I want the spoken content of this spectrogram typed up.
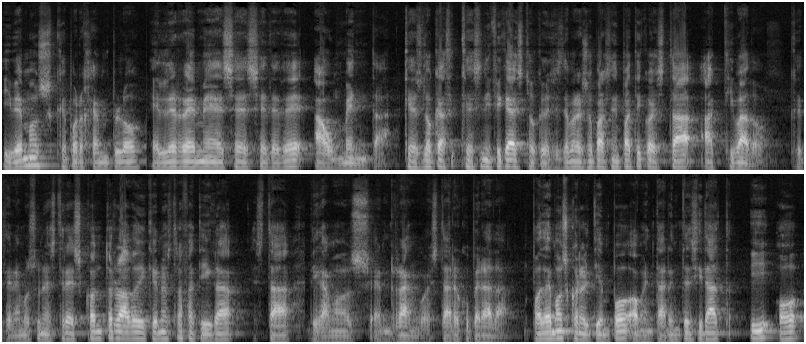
y vemos que, por ejemplo, el RMSSDD aumenta. ¿Qué es lo que, significa esto? Que el sistema nervioso parasimpático está activado, que tenemos un estrés controlado y que nuestra fatiga está, digamos, en rango, está recuperada. Podemos con el tiempo aumentar intensidad y o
